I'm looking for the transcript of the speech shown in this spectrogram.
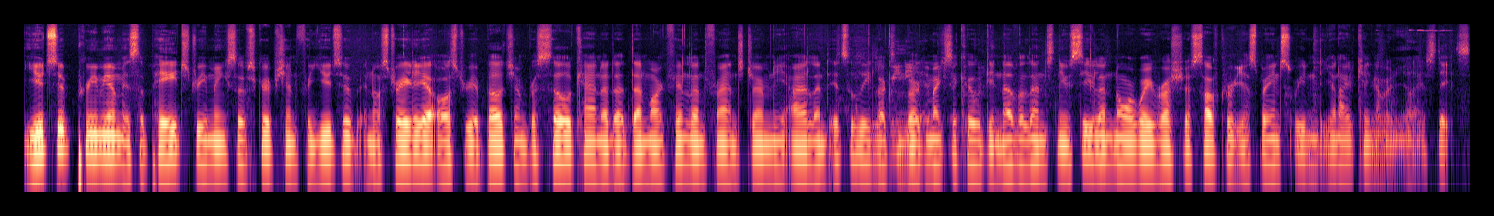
YouTube Premium is a paid streaming subscription for YouTube in Australia, Austria, Belgium, Brazil, Canada, Denmark, Finland, France, Germany, Ireland, Italy, Luxembourg, Mexico, the Netherlands, New Zealand, Norway, Russia, South Korea, Spain, Sweden, the United Kingdom, and the United States.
